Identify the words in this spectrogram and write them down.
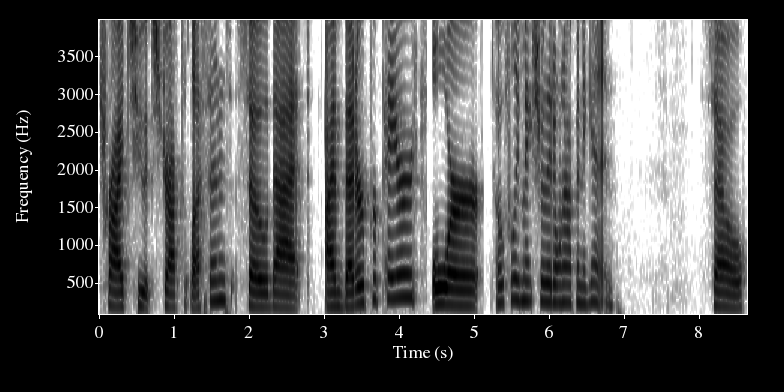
try to extract lessons so that I'm better prepared or hopefully make sure they don't happen again. So,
